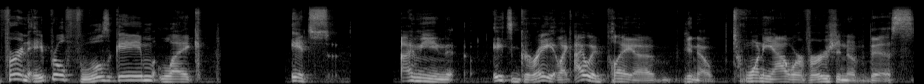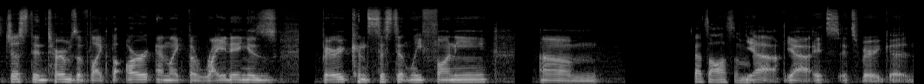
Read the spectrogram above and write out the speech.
for an April Fool's game, like, it's, I mean, it's great. Like I would play a you know 20 hour version of this just in terms of like the art and like the writing is very consistently funny. Um, That's awesome. yeah, yeah, it's it's very good.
